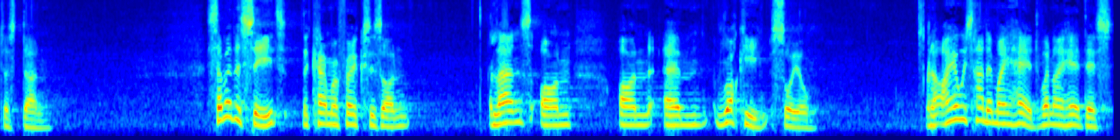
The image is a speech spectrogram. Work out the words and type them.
just done. Some of the seed the camera focuses on lands on, on um, rocky soil. Now, I always had in my head when I heard this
